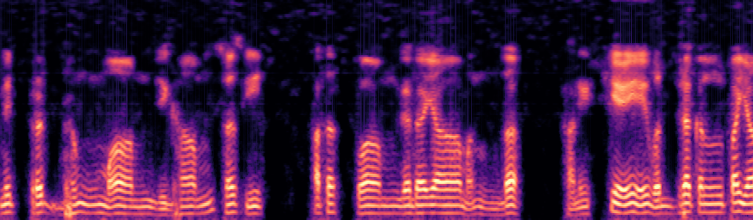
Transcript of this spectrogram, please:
मित्रध्वम् माम् जिघांससि अतः त्वाम् गदया मन्द हनिष्ये वज्रकल्पया।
